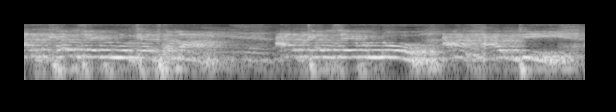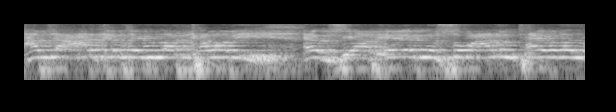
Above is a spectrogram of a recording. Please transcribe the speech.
ዓርከብ ዘይብሉ ከተማ ዓርከብ ዘይብሉ ዓዲ ኣብዚ ዓርከብ ዘይብሉ ኣከባቢ እግዚኣብሔር ንሱ ባዕሉ እንታይ ይብል ኣሎ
